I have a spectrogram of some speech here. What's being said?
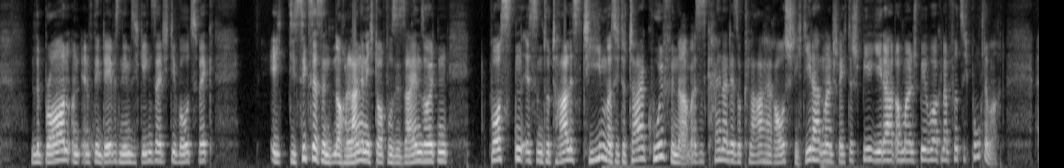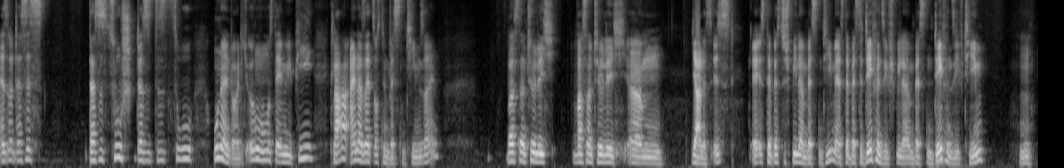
LeBron und Anthony Davis nehmen sich gegenseitig die Votes weg. Ich, die Sixers sind noch lange nicht dort, wo sie sein sollten. Boston ist ein totales Team, was ich total cool finde, aber es ist keiner, der so klar heraussticht. Jeder hat mal ein schlechtes Spiel, jeder hat auch mal ein Spiel, wo er knapp 40 Punkte macht. Also das ist, das ist zu, das ist, das ist zu uneindeutig. Irgendwo muss der MVP, klar, einerseits aus dem besten Team sein, was natürlich, was natürlich ähm, Janis ist. Er ist der beste Spieler im besten Team, er ist der beste Defensivspieler im besten Defensivteam. Hm.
